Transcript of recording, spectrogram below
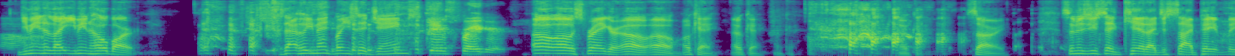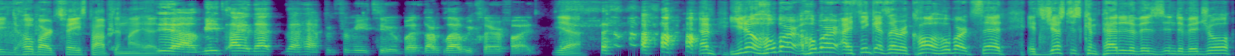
Um, you mean like you mean Hobart? Is that who you meant when you said James? James Sprager. Oh, oh, Sprager. Oh, oh, okay, okay, okay, okay. Sorry. As soon as you said kid, I just saw I paid, Hobart's face popped in my head. Yeah, me. I, that that happened for me too, but I'm glad we clarified. Yeah. um, you know, Hobart. Hobart. I think, as I recall, Hobart said it's just as competitive as individual,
